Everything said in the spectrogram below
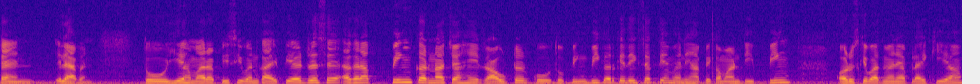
ten eleven तो ये हमारा पी सी वन का आईपी एड्रेस है. अगर आप पिंग करना चाहें राउटर को तो पिंग भी करके देख सकते हैं. मैंने यहाँ पे कमांड दी पिंग और उसके बाद मैंने अप्लाई किया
